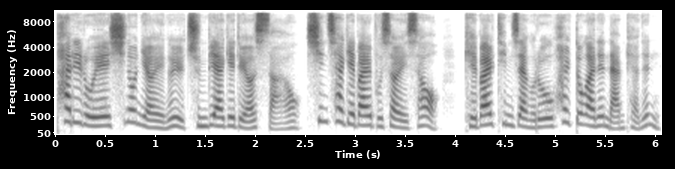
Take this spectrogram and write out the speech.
파리로의 신혼여행을 준비하게 되었어요. 신차 개발 부서에서 개발팀장으로 활동하는 남편은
